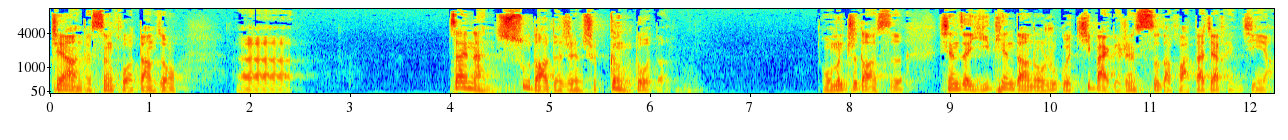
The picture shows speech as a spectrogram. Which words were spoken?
这样的生活当中，呃，灾难受到的人是更多的。我们知道是现在一天当中，如果几百个人死的话，大家很惊讶，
